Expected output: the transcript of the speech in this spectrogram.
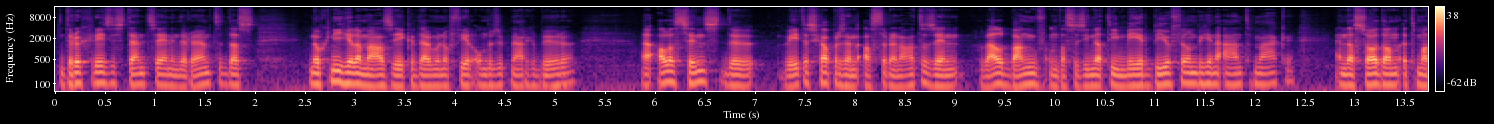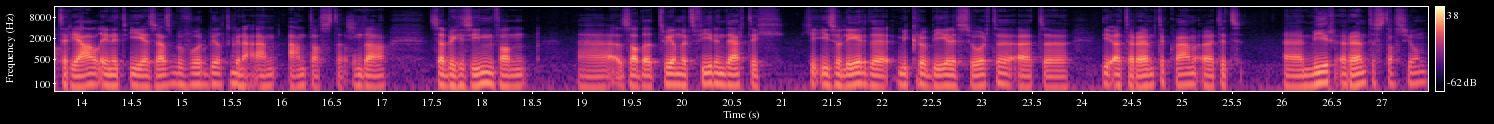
drugresistent zijn in de ruimte? Dat is nog niet helemaal zeker, daar moet nog veel onderzoek naar gebeuren. Uh, alleszins, de wetenschappers en de astronauten zijn wel bang omdat ze zien dat die meer biofilm beginnen aan te maken. En dat zou dan het materiaal in het ISS bijvoorbeeld kunnen aan, aantasten. Omdat ze hebben gezien van, uh, ze hadden 234 geïsoleerde microbiële soorten uit, uh, die uit de ruimte kwamen, uit het uh, Mir-ruimtestation.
